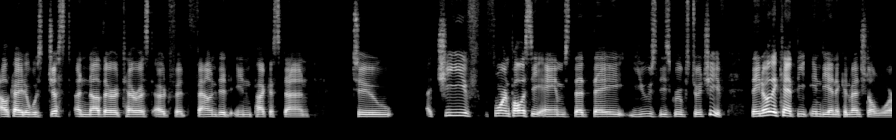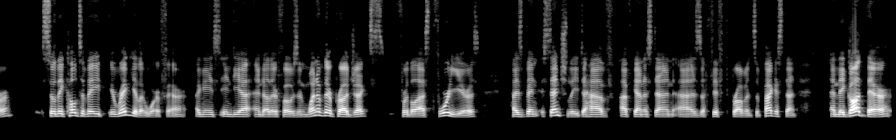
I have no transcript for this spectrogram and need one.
Al Qaeda was just another terrorist outfit founded in Pakistan to achieve foreign policy aims that they use these groups to achieve. They know they can't beat India in a conventional war, so they cultivate irregular warfare against India and other foes. And one of their projects for the last 40 years has been essentially to have Afghanistan as a fifth province of Pakistan. And they got there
